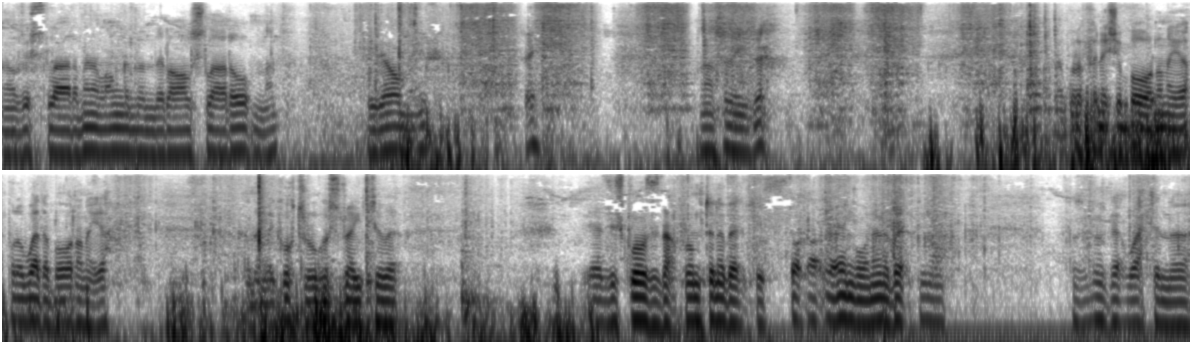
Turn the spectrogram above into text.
I'll just slide them in along and then they'll all slide open then. See they all move. See? Nice and easy. I'm going to finish a board on here, put a weather board on here. And then the gutter will go straight to it. Yeah, it just closes that front in a bit to stop that rain going in a bit, you know. Because it does get wet in there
